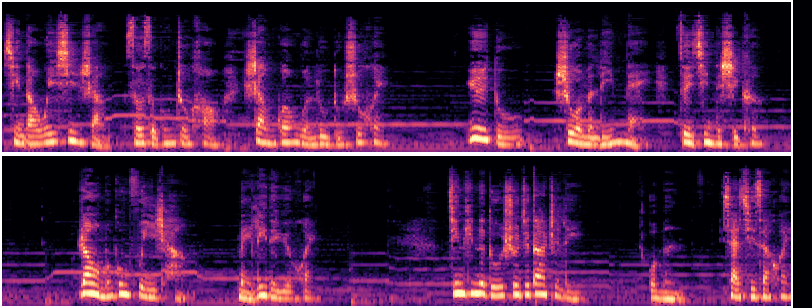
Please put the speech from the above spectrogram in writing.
请到微信上搜索公众号“上官文露读书会”。阅读是我们离美最近的时刻，让我们共赴一场美丽的约会。今天的读书就到这里，我们下期再会。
